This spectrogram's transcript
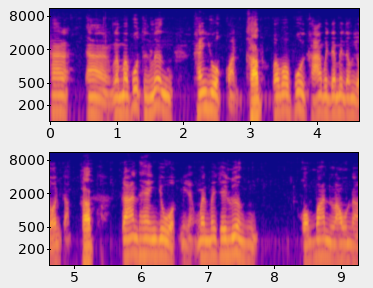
ฮาอ่าเรามาพูดถึงเรื่องแทงหยวกก่อน ครับ เพราะว่าพูดค้างไปจะไม่ต้องย้อนกลับ ครับ การแทงหยวกเนี่ยมันไม่ใช่เรื่องของบ้านเรานะ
